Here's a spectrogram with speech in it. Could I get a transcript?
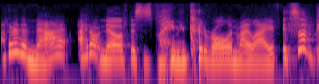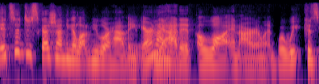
other than that, I don't know if this is playing a good role in my life. It's a it's a discussion I think a lot of people are having. Aaron and I had it a lot in Ireland where we because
